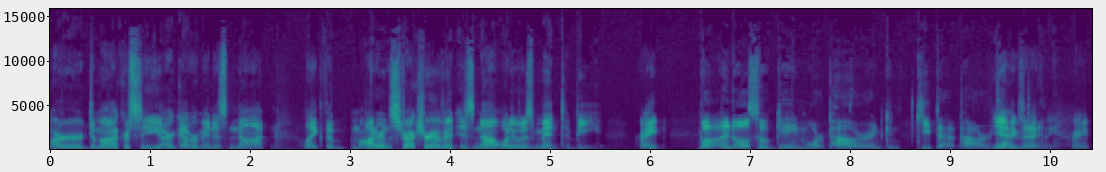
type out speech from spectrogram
our democracy, our government is not like the modern structure of it is not what it was meant to be, right? Well, and also gain more power and can keep that power. Yeah, too, right? exactly, right?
